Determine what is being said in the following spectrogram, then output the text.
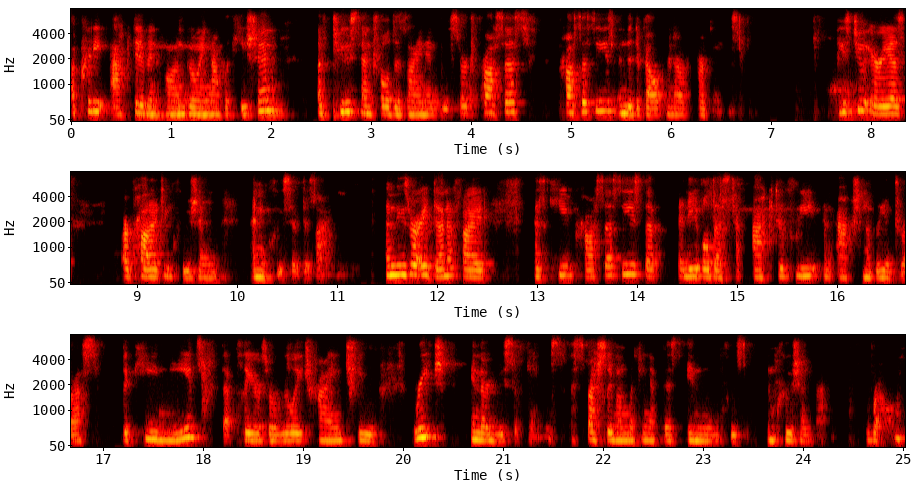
a pretty active and ongoing application of two central design and research process processes in the development of our games. These two areas are product inclusion and inclusive design. And these were identified as key processes that enabled us to actively and actionably address the key needs that players are really trying to reach in their use of games, especially when looking at this in the inclusion realm.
